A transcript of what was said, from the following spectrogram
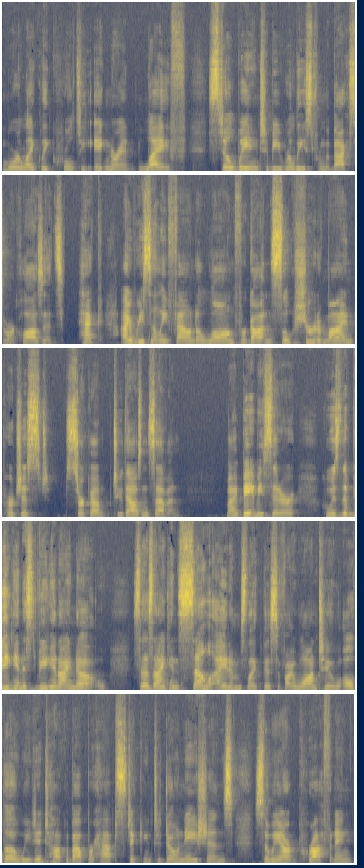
more likely cruelty ignorant life still waiting to be released from the backs of our closets. Heck, I recently found a long forgotten silk shirt of mine purchased circa 2007. My babysitter, who is the veganest vegan I know, says I can sell items like this if I want to, although we did talk about perhaps sticking to donations so we aren't profiting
